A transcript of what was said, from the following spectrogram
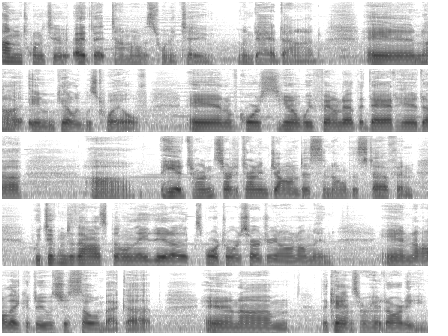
I'm 22. At that time, I was 22 when Dad died, and uh, and Kelly was 12. And of course, you know, we found out that Dad had uh, uh, he had turned started turning jaundice and all this stuff, and we took him to the hospital and they did a exploratory surgery on him, and and all they could do was just sew him back up, and um, the cancer had already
